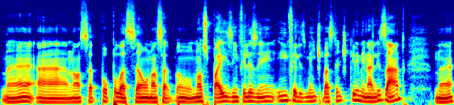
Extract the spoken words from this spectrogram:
né? A nossa população, nossa, o nosso país infelizmente, infelizmente bastante criminalizado, né?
